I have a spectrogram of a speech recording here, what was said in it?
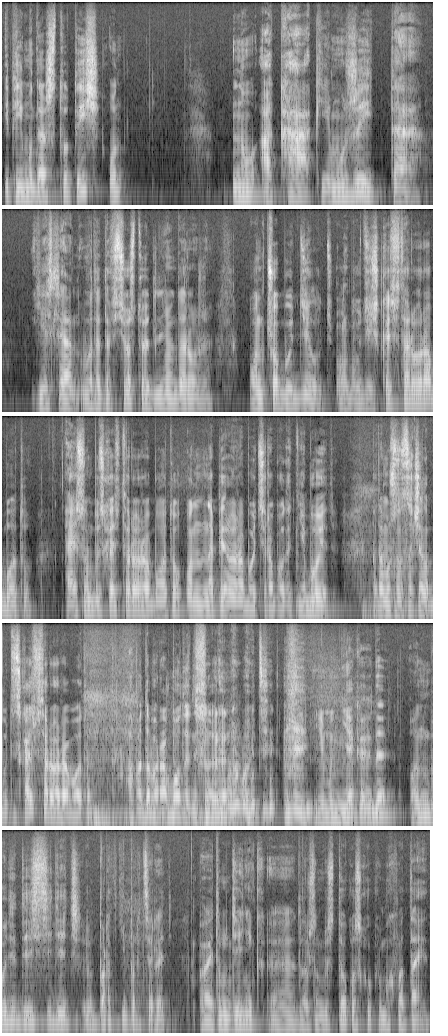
и ты ему дашь 100 тысяч, он... Ну, а как ему жить-то? Если он- вот это все стоит для него дороже. Он что будет делать? Он будет искать вторую работу. А если он будет искать вторую работу, он на первой работе работать не будет. Потому что он сначала будет искать вторую работу, а потом работать на второй работе. Ему некогда. Он будет здесь сидеть, портки протирать. Поэтому денег э, должно быть столько, сколько ему хватает.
